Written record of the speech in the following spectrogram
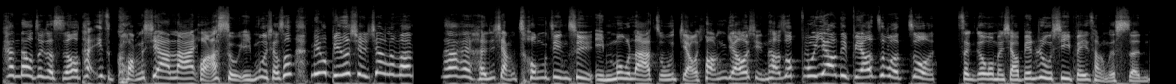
看到这个时候，他一直狂下拉滑鼠荧幕，想说没有别的选项了吗？他还很想冲进去萤幕拉主角，狂摇醒他说不要，你不要这么做。整个我们小编入戏非常的深，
